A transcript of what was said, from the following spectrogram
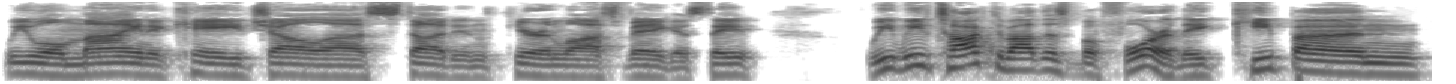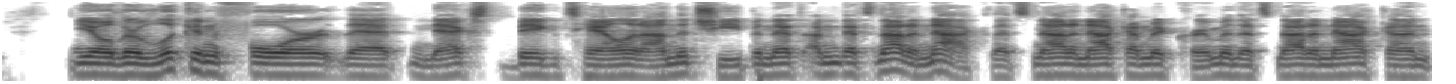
we will mine a KHL uh, stud in here in Las Vegas. They we we've talked about this before. They keep on you know they're looking for that next big talent on the cheap, and that I mean, that's not a knock. That's not a knock on McCrimmon. That's not a knock on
